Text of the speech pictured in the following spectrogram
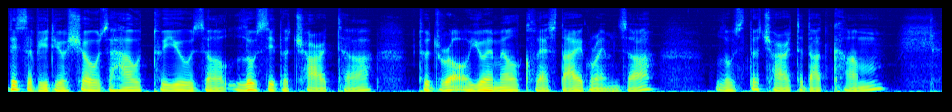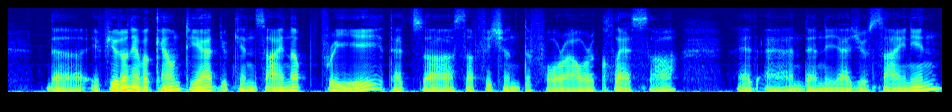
This video shows how to use a Lucidchart uh, to draw UML class diagrams. Uh, lucidchart.com. If you don't have account yet, you can sign up free. That's uh, sufficient for our class. Uh, and, then as you sign in,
